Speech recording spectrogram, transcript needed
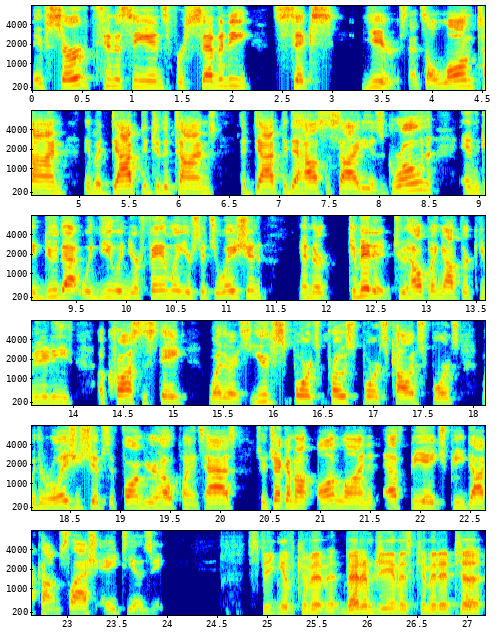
They've served Tennesseans for 76 years. That's a long time. They've adapted to the times adapted to how society has grown and can do that with you and your family, your situation. And they're committed to helping out their communities across the state, whether it's youth sports, pro sports, college sports, with the relationships that Farm Bureau Health Plans has. So check them out online at fbhp.com slash ATOZ. Speaking of commitment, BetMGM is committed to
